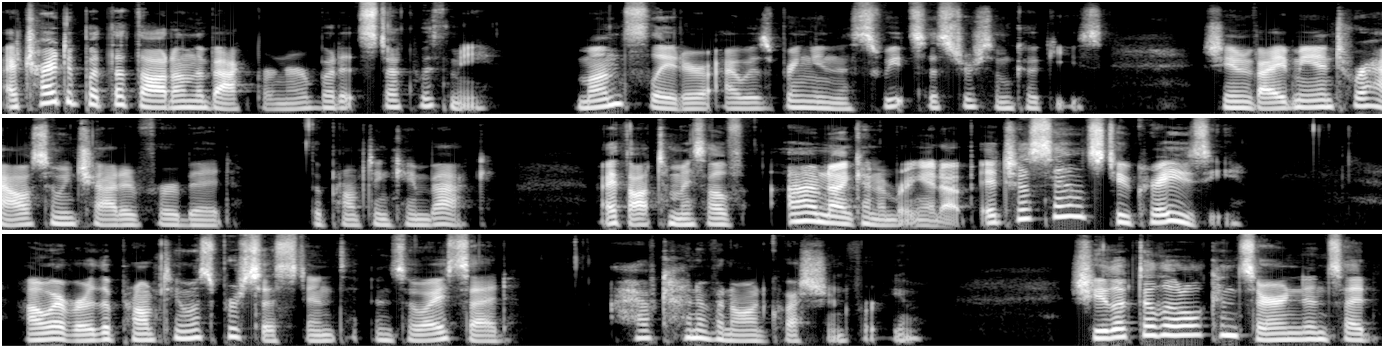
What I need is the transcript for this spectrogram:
I tried to put the thought on the back burner, but it stuck with me. Months later, I was bringing the sweet sister some cookies. She invited me into her house and we chatted for a bit. The prompting came back. I thought to myself, I'm not going to bring it up. It just sounds too crazy. However, the prompting was persistent, and so I said, I have kind of an odd question for you. She looked a little concerned and said,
